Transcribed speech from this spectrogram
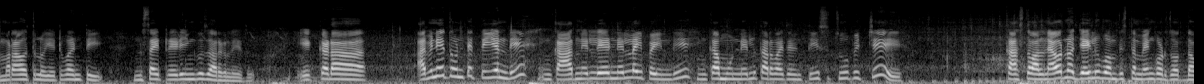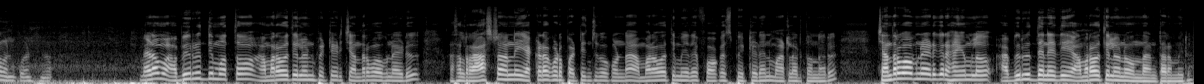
అమరావతిలో ఎటువంటి ఇన్సైడ్ ట్రేడింగ్ జరగలేదు. ఇక్కడ అవినీతి ఉంటే తీయండి. ఇంకా ఆరు నెలలు ఏడు నెలలు అయిపోయింది. ఇంకా మూడు నెలల తర్వాత తీసి చూపించి కాస్త వాళ్ళని ఎవరినో జైలు పంపిస్తే మేము కూడా చూద్దాం అనుకుంటున్నాం. మేడం అభివృద్ధి మొత్తం అమరావతిలోనే పెట్టాడు చంద్రబాబు నాయుడు. అసలు రాష్ట్రాన్ని ఎక్కడా కూడా పట్టించుకోకుండా అమరావతి మీదే ఫోకస్ పెట్టాడని మాట్లాడుతున్నారు. చంద్రబాబు నాయుడు గారి హయాంలో అభివృద్ధి అనేది అమరావతిలోనే ఉందంటారా మీరు?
